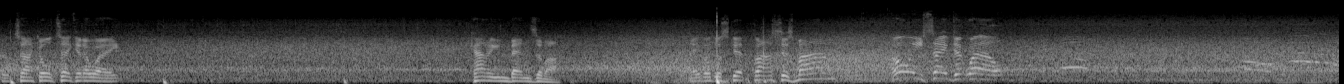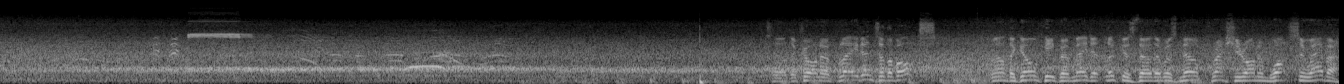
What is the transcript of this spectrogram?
Good tackle taken away. Karim Benzema. Able to skip past his man. Oh, he saved it well. So the corner played into the box. Well, the goalkeeper made it look as though there was no pressure on him whatsoever.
